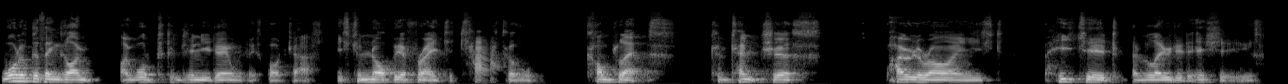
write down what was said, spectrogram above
one of the things I I want to continue doing with this podcast is to not be afraid to tackle complex, contentious, polarized, heated, and loaded issues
